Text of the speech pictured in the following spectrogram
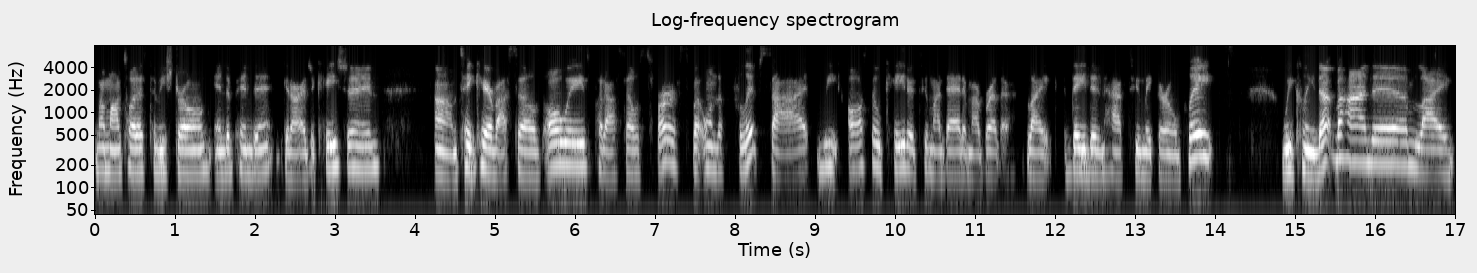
my mom taught us to be strong, independent, get our education, um, take care of ourselves always, put ourselves first. But on the flip side, we also cater to my dad and my brother. Like they didn't have to make their own plates. We cleaned up behind them. Like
